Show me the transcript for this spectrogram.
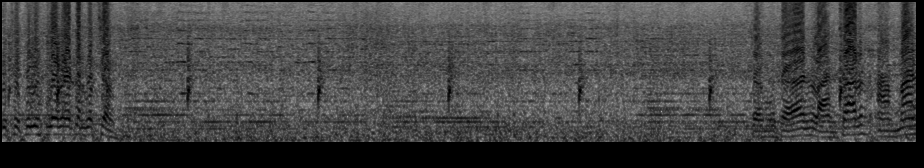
70 km per jam mudah-mudahan lancar aman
